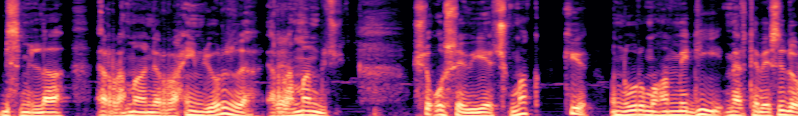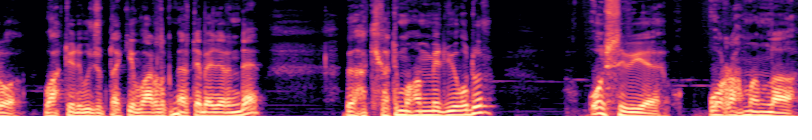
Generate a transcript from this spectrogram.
Bismillah, Er-Rahmanir-Rahim diyoruz ya. Er-Rahman evet. bitişik. İşte o seviyeye çıkmak ki Nur Muhammedi mertebesidir o. Vahdedi vücuttaki varlık mertebelerinde ve hakikati Muhammedi odur. O seviye, o Rahmanla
